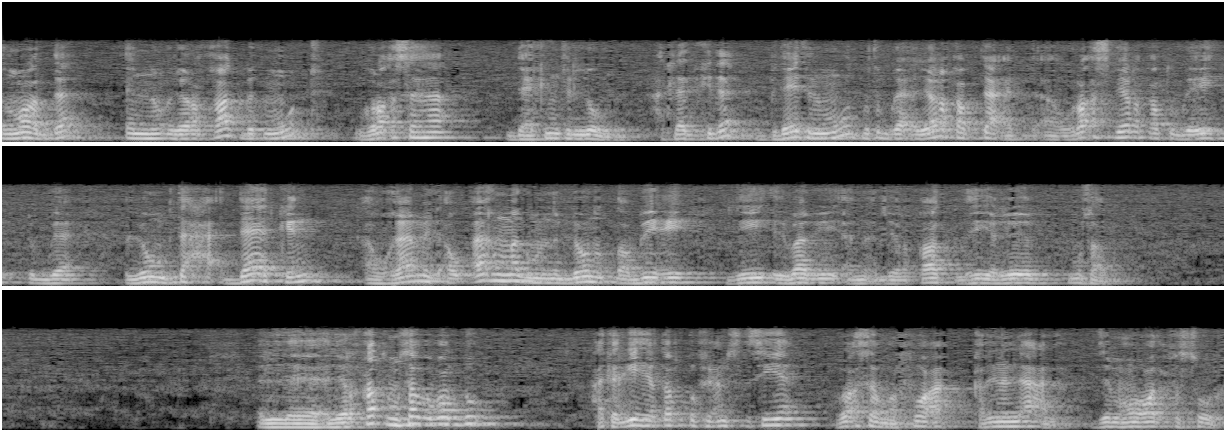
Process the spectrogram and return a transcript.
المرض ده إنه اليرقات بتموت ورأسها داكنة اللون هتلاقي كده بداية الموت بتبقى اليرقة بتاعت أو رأس اليرقة بتبقى إيه؟ بتبقى اللون بتاعها داكن أو غامق أو أغمق من اللون الطبيعي لباقي اليرقات اللي هي غير مصابة. اليرقات المصابة برضو هتلاقيها ترقد في العين السداسية رأسها مرفوعة قليلا لأعلى زي ما هو واضح في الصورة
